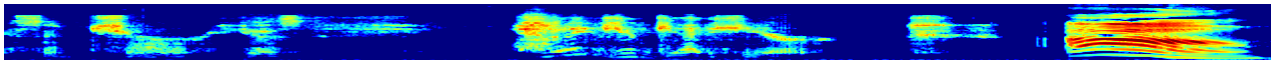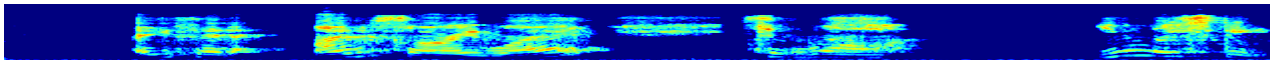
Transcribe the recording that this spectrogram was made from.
I said, "Sure." He goes, "How did you get here?" Oh. I said, I'm sorry, what? He said, well, you must be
